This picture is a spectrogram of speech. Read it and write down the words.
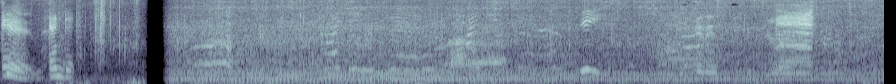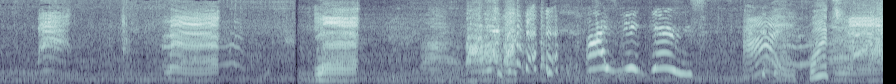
in. End it. It is. Eyes, big goose. Hi. What?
